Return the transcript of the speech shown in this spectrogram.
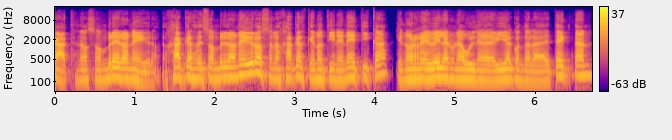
hat, ¿no? Sombrero negro. Los hackers de sombrero negro son los hackers que no tienen ética, que no revelan una vulnerabilidad cuando la detectan,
